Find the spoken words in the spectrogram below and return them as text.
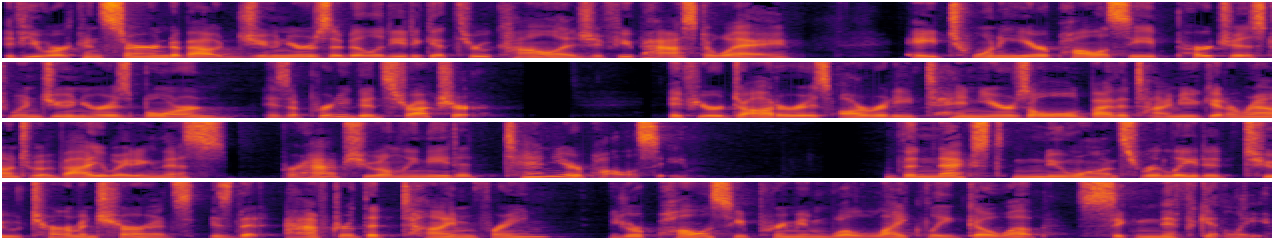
If you are concerned about Junior's ability to get through college if you passed away, a 20 year policy purchased when Junior is born is a pretty good structure. If your daughter is already 10 years old by the time you get around to evaluating this, Perhaps you only need a 10 year policy. The next nuance related to term insurance is that after the time frame, your policy premium will likely go up significantly.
